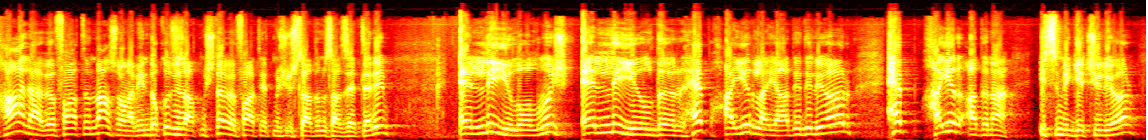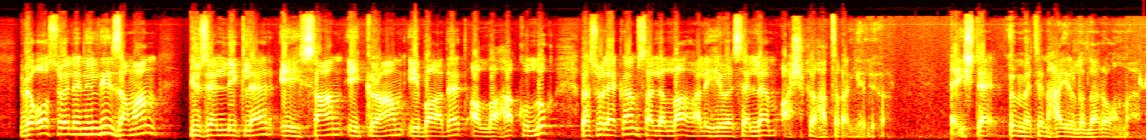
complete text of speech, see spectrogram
hala vefatından sonra 1960'da vefat etmiş Üstadımız Hazretleri 50 yıl olmuş, 50 yıldır hep hayırla yad ediliyor, hep hayır adına ismi geçiliyor ve o söylenildiği zaman güzellikler, ihsan, ikram, ibadet, Allah'a kulluk, Resul-i Ekrem sallallahu aleyhi ve sellem aşkı hatıra geliyor. E işte ümmetin hayırlıları onlar.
